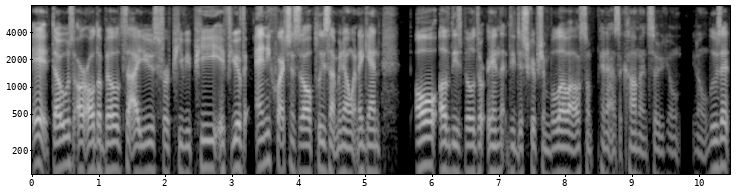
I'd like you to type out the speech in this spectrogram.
it. Those are all the builds that I use for PvP. If you have any questions at all, please let me know. And again, all of these builds are in the description below. I'll also pin it as a comment so you can you know lose it.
